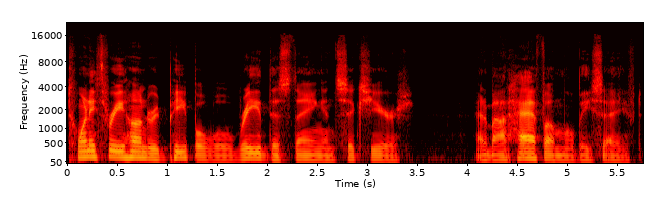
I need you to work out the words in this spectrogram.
2,300 people will read this thing in six years, and about half of them will be saved.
